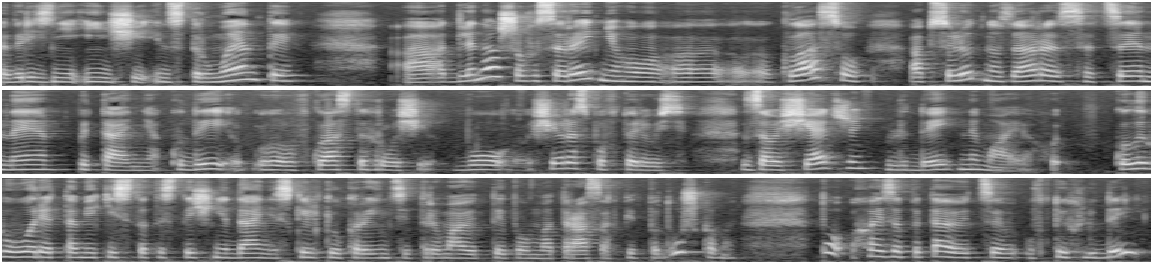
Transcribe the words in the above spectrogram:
в різні інші інструменти. А для нашого середнього е, класу абсолютно зараз це не питання, куди е, вкласти гроші. Бо ще раз повторюсь, заощаджень людей немає. Коли говорять там якісь статистичні дані, скільки українці тримають типу в матрасах під подушками, то хай запитають це в тих людей,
